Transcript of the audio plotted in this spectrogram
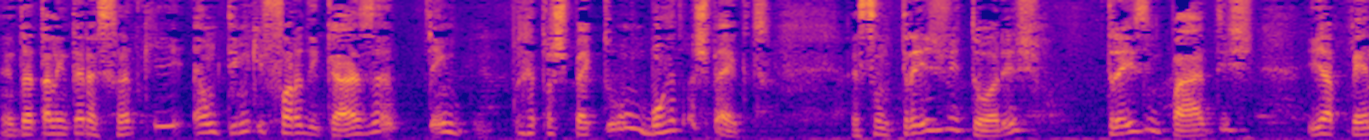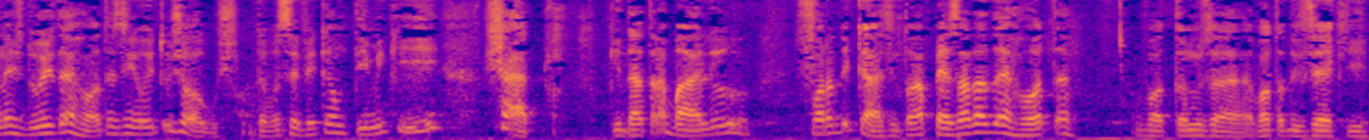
um detalhe interessante que é um time que fora de casa tem retrospecto, um bom retrospecto. É, São três vitórias, três empates e apenas duas derrotas em oito jogos. Então você vê que é um time que chato, que dá trabalho fora de casa. Então apesar da derrota, voltamos a, volto a dizer aqui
